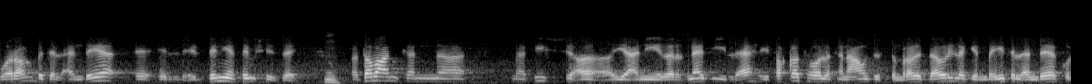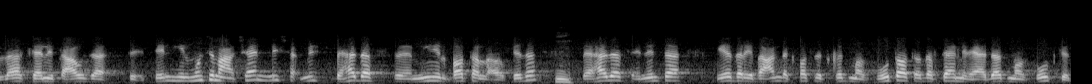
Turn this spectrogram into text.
ورغبة الأندية الدنيا تمشي إزاي. فطبعا كان ما فيش يعني غير نادي الأهلي فقط هو اللي كان عاوز استمرار الدوري لكن بقية الأندية كلها كانت عاوزة تنهي الموسم عشان مش مش بهدف مين البطل أو كده. بهدف إن أنت يقدر يبقى عندك فترة قيد مظبوطة تقدر تعمل إعداد مظبوط كده.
